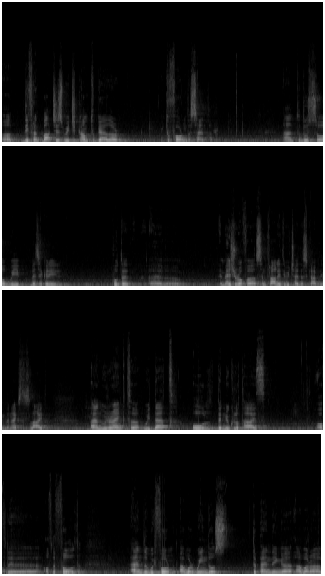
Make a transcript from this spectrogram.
uh, different batches which come together to form the center. And to do so, we basically put a, a measure of centrality, which I described in the next slide, and we ranked uh, with that all the nucleotides of the, of the fold, and we formed our windows depending uh, our uh,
